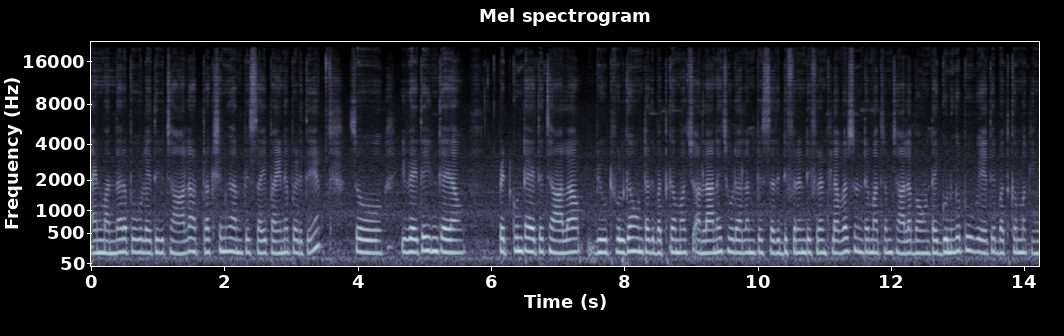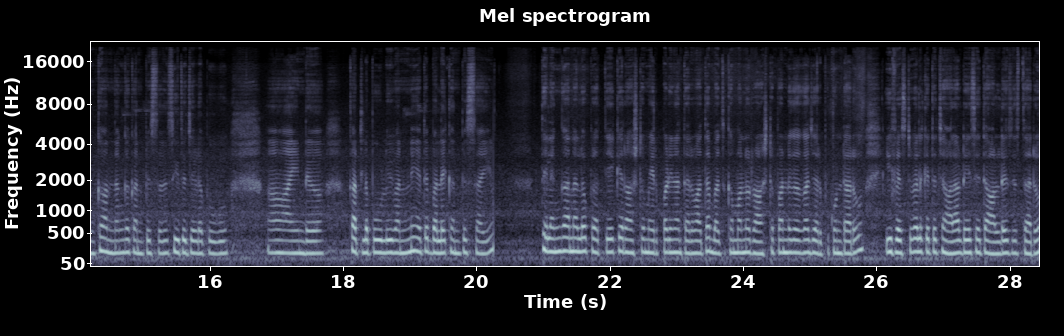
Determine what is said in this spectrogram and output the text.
అండ్ మందార పువ్వులు అయితే ఇవి చాలా అట్రాక్షన్గా అనిపిస్తాయి పైన పెడితే. సో ఇవైతే ఇంకా పెట్టుకుంటే అయితే చాలా బ్యూటిఫుల్గా ఉంటుంది బతుకమ్మ. అలానే చూడాలనిపిస్తుంది. డిఫరెంట్ డిఫరెంట్ ఫ్లవర్స్ ఉంటే మాత్రం చాలా బాగుంటాయి. గునుగ పువ్వు అయితే బతుకమ్మకి ఇంకా అందంగా కనిపిస్తుంది. సీత జడ పువ్వు అండ్ కట్ల పువ్వులు ఇవన్నీ అయితే భలే కనిపిస్తాయి. తెలంగాణలో ప్రత్యేక రాష్ట్రం ఏర్పడిన తర్వాత బతుకమ్మను రాష్ట్ర పండుగగా జరుపుకుంటారు. ఈ ఫెస్టివల్కి అయితే చాలా డేస్ అయితే హాలిడేస్ ఇస్తారు.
